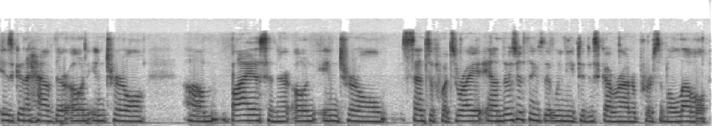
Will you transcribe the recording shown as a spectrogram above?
is going to have their own internal um, bias and their own internal sense of what's right. And those are things that we need to discover on a personal level.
